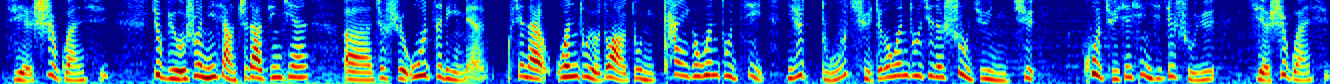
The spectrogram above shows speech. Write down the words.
解释关系，就比如说你想知道今天，呃，就是屋子里面现在温度有多少度，你看一个温度计，你是读取这个温度计的数据，你去。获取一些信息就属于解释关系。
